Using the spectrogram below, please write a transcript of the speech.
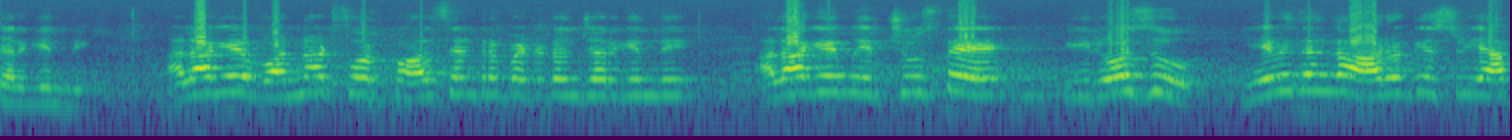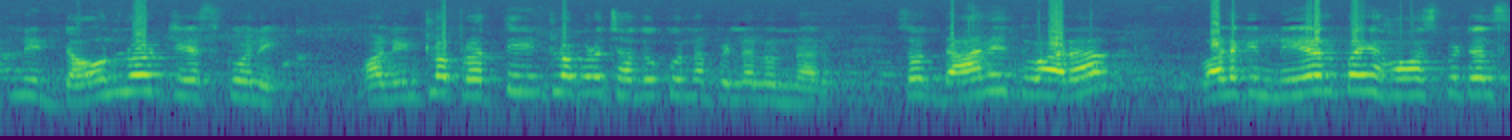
జరిగింది. అలాగే one not four call centre పెట్టడం జరిగింది. అలాగే మీరు చూస్తే ఈరోజు ఏ విధంగా ఆరోగ్యశ్రీ యాప్ని డౌన్లోడ్ చేసుకొని వాళ్ళ ఇంట్లో ప్రతి ఇంట్లో కూడా చదువుకున్న పిల్లలు ఉన్నారు. సో దాని ద్వారా వాళ్ళకి near by hospitals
